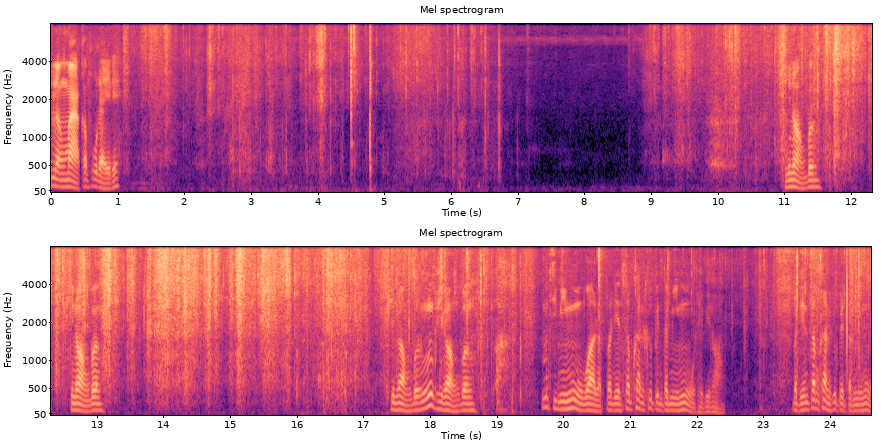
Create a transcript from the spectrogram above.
เรื่องมากกับผู้ใดเด้พี่น้องเบิ้งพี่น้องเบิ้ง พี่น้องเบิ้งพี่น้องเบิ้งมันสิมีงูว่าล่ะประเด็นสำคัญคือเป็นตะมีงูเถอะพี่น้อง ประเด็นสำคัญคือเป็นตะมีงู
